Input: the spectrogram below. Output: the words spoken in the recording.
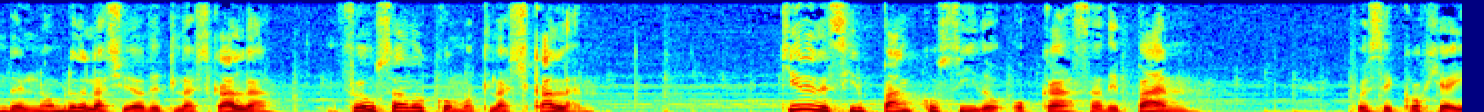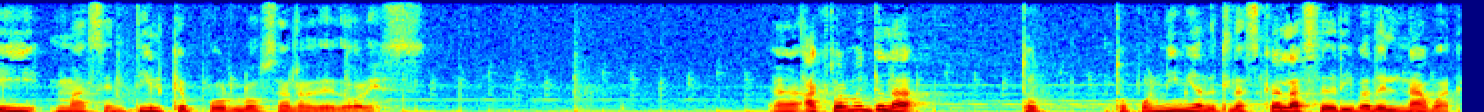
del nombre de la ciudad de Tlaxcala fue usado como Tlaxcalan. Quiere decir pan cocido o casa de pan, pues se coge ahí más gentil que por los alrededores. Ah, actualmente la toponimia de Tlaxcala se deriva del náhuatl,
